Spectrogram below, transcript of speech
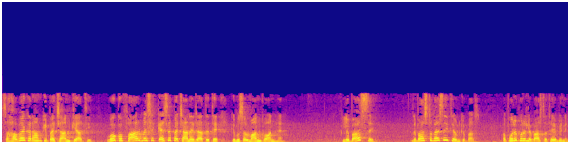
صحابہ کرام کی پہچان کیا تھی؟ وہ کفار میں سے کیسے پہچانے جاتے تھے کہ مسلمان کون ہے لباس سے۔ لباس تو ویسے ہی تھے ان کے پاس۔ اور پورے پورے لباس تو تھے بھی نہیں۔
